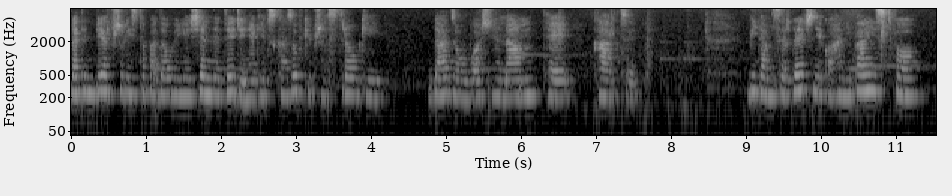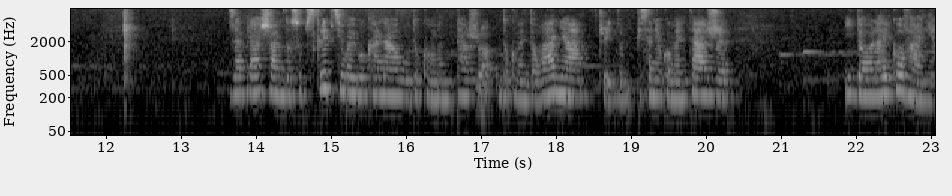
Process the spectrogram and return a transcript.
na ten pierwszy listopadowy jesienny tydzień, jakie wskazówki, przestrogi dadzą właśnie nam te karty. Witam serdecznie, kochani Państwo. Zapraszam do subskrypcji mojego kanału, do, komentarza, do komentowania, czyli do pisania komentarzy i do lajkowania,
